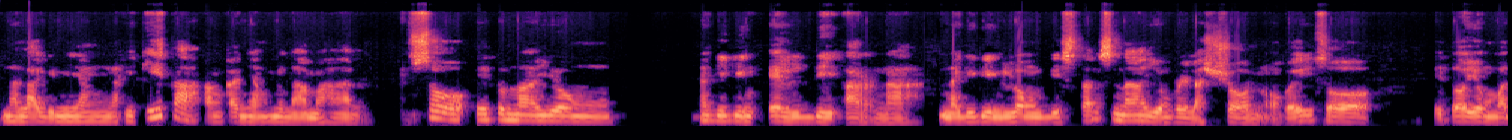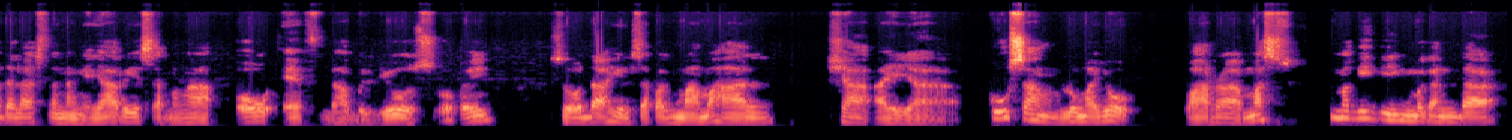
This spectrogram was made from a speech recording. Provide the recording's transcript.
na lagi niyang nakikita ang kanyang minamahal. So, ito na yung nagiging LDR na, nagiging long distance na yung relasyon, okay? So, ito yung madalas na nangyayari sa mga OFWs, okay? So dahil sa pagmamahal, siya ay ah, kusang lumayo para mas magiging maganda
